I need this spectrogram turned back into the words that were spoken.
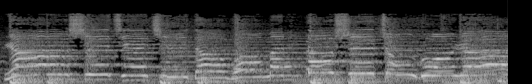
让世界知道我们都是中国人。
